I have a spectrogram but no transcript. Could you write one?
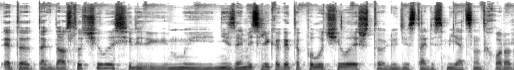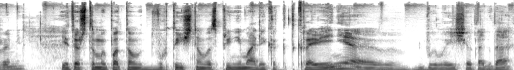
это тогда случилось, или мы не заметили, как это получилось, что люди стали смеяться над хоррорами? И то, что мы потом в 2000-м воспринимали как откровение, было еще тогда?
